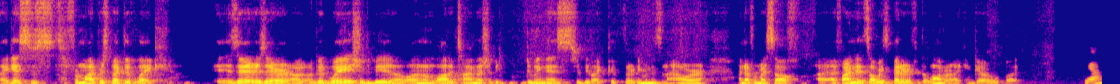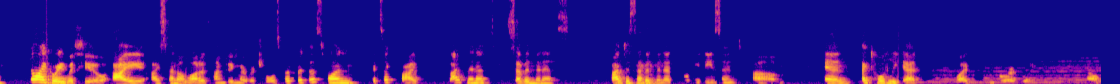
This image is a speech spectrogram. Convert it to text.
I guess just from my perspective, like, is there is there a, a good way? Should there be a, a, lot of time that should be doing this? Should be like thirty minutes an hour. I know for myself, I, I find it's always better if the longer I can go. But yeah, no, I agree with you. I I spend a lot of time doing my rituals, but for this one, it's like five five minutes, seven minutes, five to 7 mm-hmm. minutes will be decent. Um, and I totally get what people are doing know,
